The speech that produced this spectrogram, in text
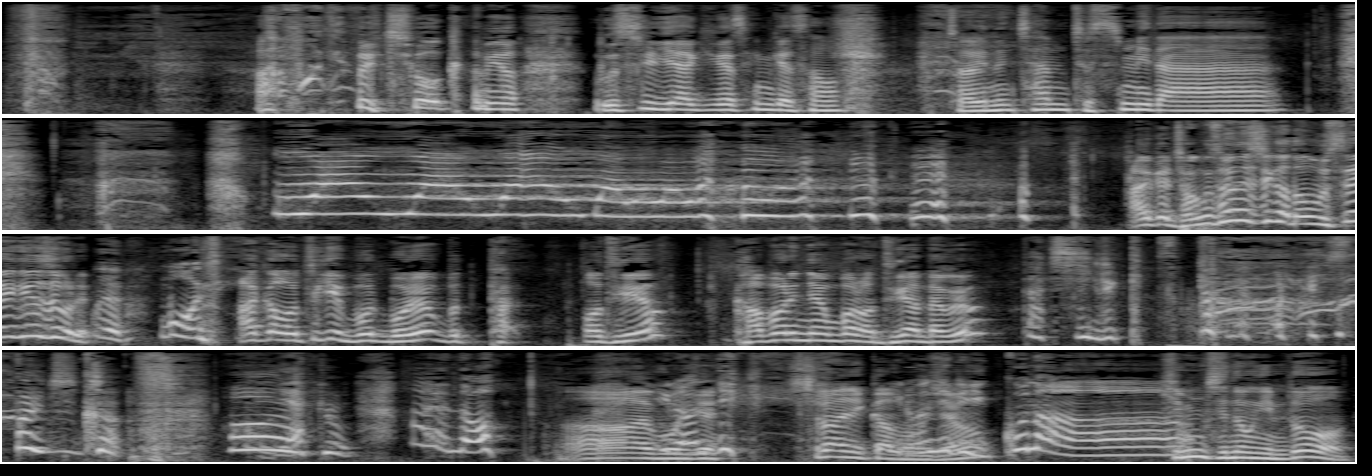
아버님을 추억하며 웃을 이야기가 생겨서 저희는 참 좋습니다. 아, 그니까 정선혜 씨가 너무 세게 해서 그래. 왜, 뭐, 어디, 아까 어떻게 뭐 뭐요? 뭐 다 어떻게요? 가버린 양반 어떻게 한다고요? 다시 이렇게 해서. 아 진짜. 아 웃겨. 아, 너. 아 뭐 이런 이게 일이- 싫어하니까 이런 뭐죠? 일이 있구나. 김진홍님도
